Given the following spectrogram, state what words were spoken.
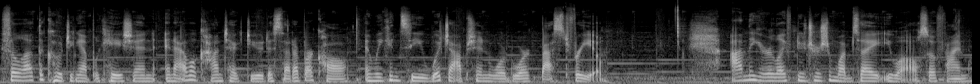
fill out the coaching application and I will contact you to set up our call and we can see which option would work best for you. On the Your Life Nutrition website, you will also find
